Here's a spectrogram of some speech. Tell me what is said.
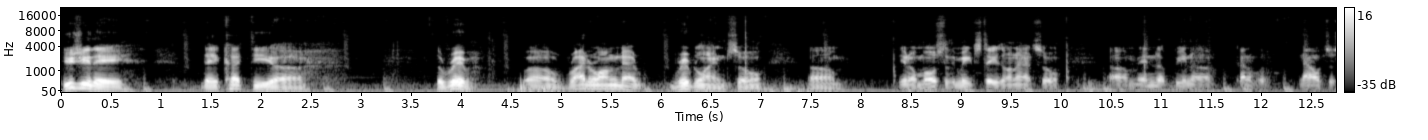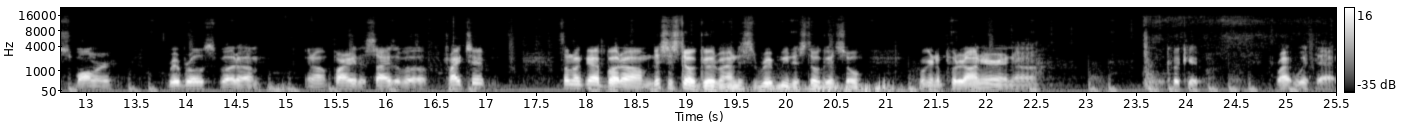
Usually they they cut the uh, the rib uh, right along that rib line, so um, you know most of the meat stays on that. So um, ended up being a kind of a now it's a smaller rib roast, but um, you know probably the size of a tri-tip something like that. But um, this is still good, man. This rib meat is still good. So we're gonna put it on here and uh, cook it right with that.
